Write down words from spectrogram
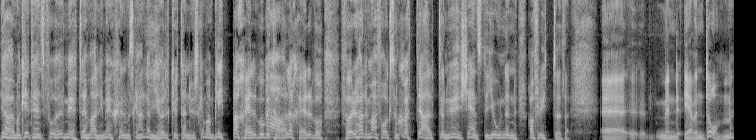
Ja, man kan inte ens få möta en vanlig människa när man ska handla mjölk, utan nu ska man blippa själv och betala själv. Och förr hade man folk som skötte allt och nu är tjänstehjonen har flyttat. Eh, men även de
